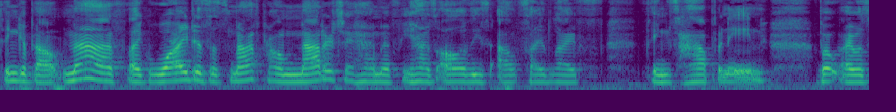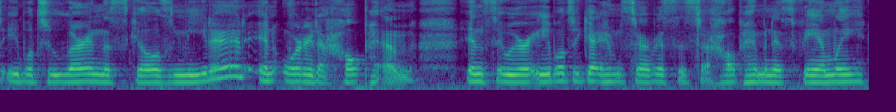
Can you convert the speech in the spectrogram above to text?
think about math? Like, why does this math problem matter to him if he has all of these outside life things happening? But I was able to learn the skills needed in order to help him. And so we were able to get him services to help him and his family.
